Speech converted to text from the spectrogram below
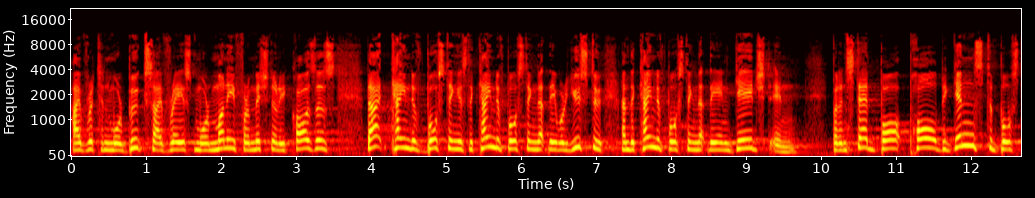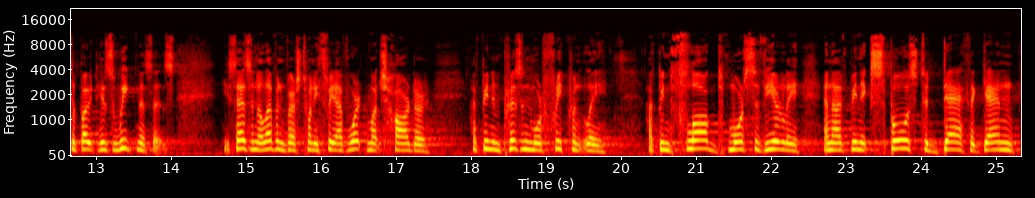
I've written more books. I've raised more money for missionary causes. That kind of boasting is the kind of boasting that they were used to and the kind of boasting that they engaged in. But instead, Paul begins to boast about his weaknesses. He says in 11 verse 23, I've worked much harder. I've been in prison more frequently. I've been flogged more severely and I've been exposed to death again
